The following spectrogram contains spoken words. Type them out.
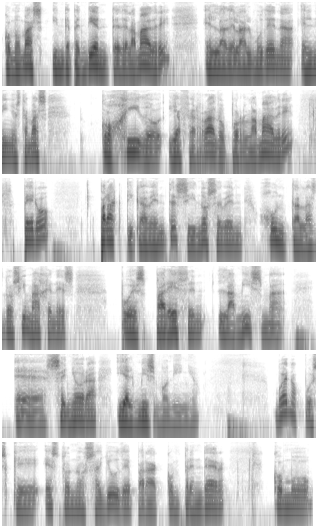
como más independiente de la madre. En la de la Almudena el niño está más cogido y aferrado por la madre, pero prácticamente si no se ven juntas las dos imágenes, pues parecen la misma eh, señora y el mismo niño. Bueno, pues que esto nos ayude para comprender cómo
